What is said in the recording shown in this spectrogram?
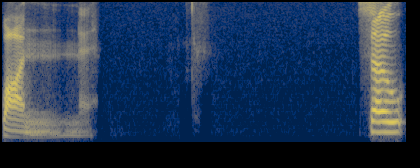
one. So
